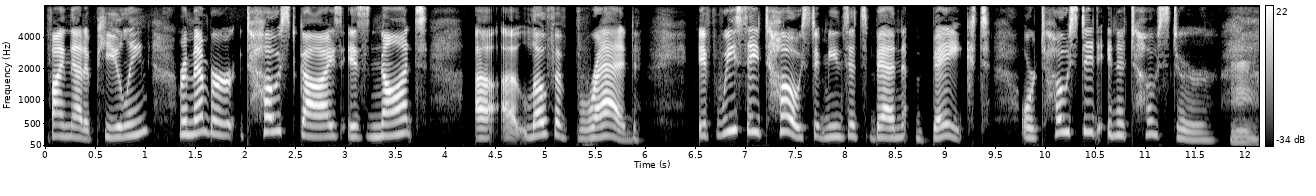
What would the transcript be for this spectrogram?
find that appealing. Remember, toast, guys, is not a, a loaf of bread. If we say toast, it means it's been baked or toasted in a toaster. Mm.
